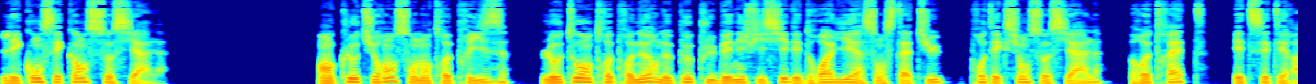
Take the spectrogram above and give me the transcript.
Les conséquences sociales. En clôturant son entreprise, l'auto-entrepreneur ne peut plus bénéficier des droits liés à son statut, protection sociale, retraite, etc.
